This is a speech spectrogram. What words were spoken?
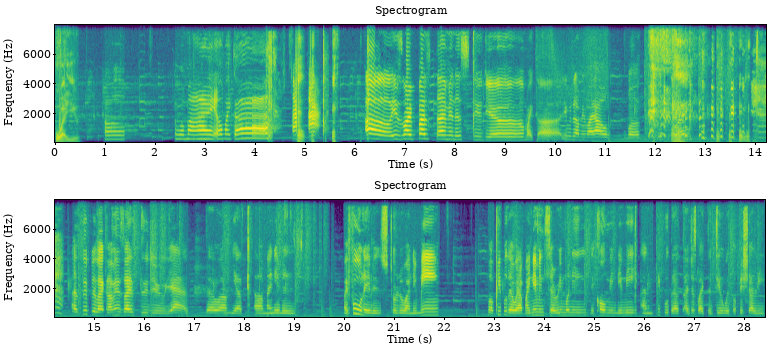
Who are you? Oh, who am I? Oh my god. oh, it's my first time in the studio. Oh my god. Even though I'm in my house, but I still feel like I'm inside studio. Yeah. So um yeah, uh, my name is my full name is Tolu Animi. But people that were at my naming ceremony, they call me Nimi, and people that I just like to deal with officially,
